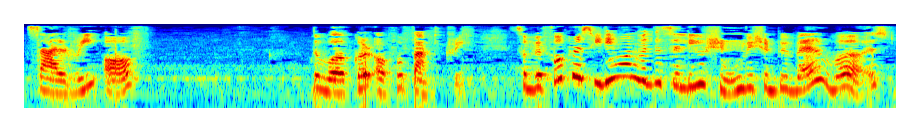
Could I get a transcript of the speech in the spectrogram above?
salary of the worker of a factory. So before proceeding on with the solution, we should be well versed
